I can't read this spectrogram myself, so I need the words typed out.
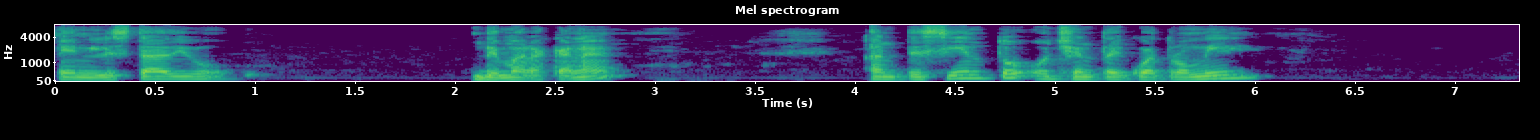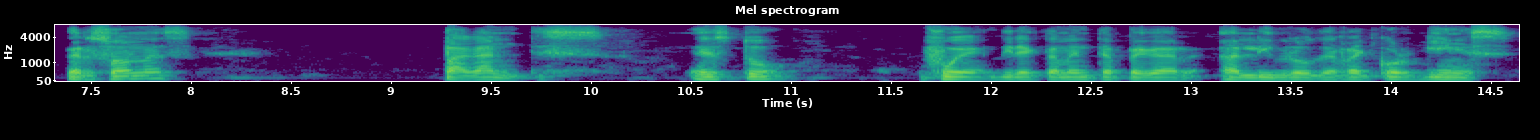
en el estadio de Maracaná ante 184 mil personas pagantes. Esto fue directamente a pegar al libro de récord Guinness.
